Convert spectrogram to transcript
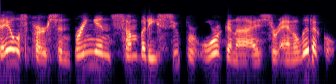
salesperson, bring in somebody super organized or analytical.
